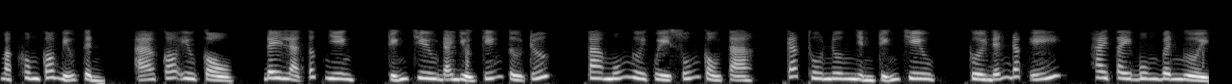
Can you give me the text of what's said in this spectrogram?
mặt không có biểu tình, ả có yêu cầu, đây là tất nhiên, triển chiêu đã dự kiến từ trước, ta muốn ngươi quỳ xuống cầu ta, các thu nương nhìn triển chiêu, cười đến đắc ý, hai tay buông bên người,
